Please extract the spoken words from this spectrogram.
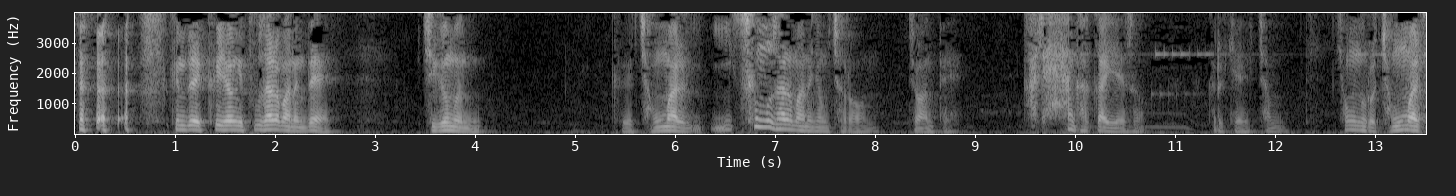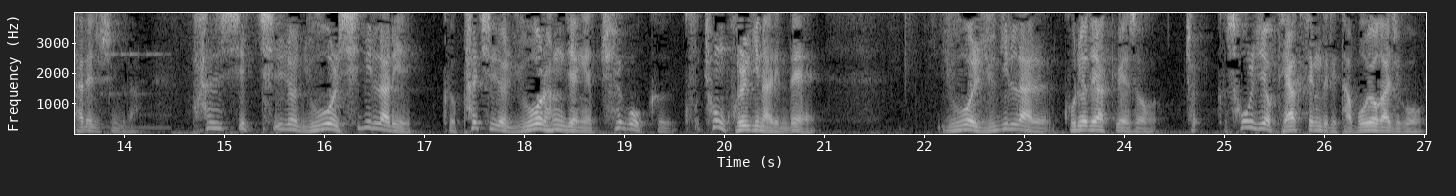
근데 그 형이 두 살 많은데 지금은 그 정말 이 스무 살 많은 형처럼 저한테 가장 가까이에서 그렇게 참 형으로 정말 잘해 주십니다. 87년 6월 10일 날이 그 87년 6월 항쟁의 최고 그 총 골기 날인데 6월 6일 날 고려대학교에서 그 서울 지역 대학생들이 다 모여가지고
